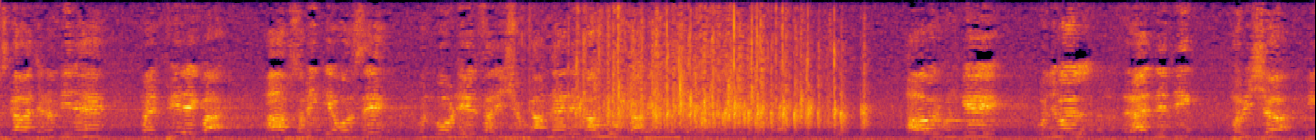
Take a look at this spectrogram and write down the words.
उसका जन्मदिन है। मैं फिर एक बार आप सभी की ओर से उनको ढेर सारी शुभकामनाएँ देता हूँ, उनका अभिनंदन करता और उनके उज्जवल राजनीतिक भविष्य की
